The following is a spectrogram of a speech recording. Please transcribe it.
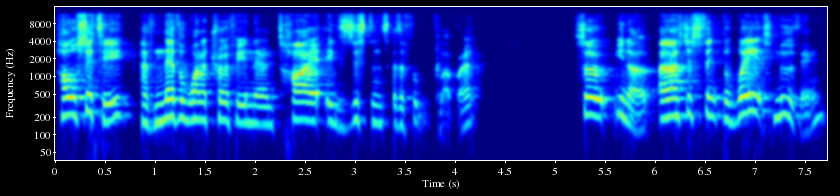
Hull City have never won a trophy in their entire existence as a football club, right? So you know, and I just think the way it's moving,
